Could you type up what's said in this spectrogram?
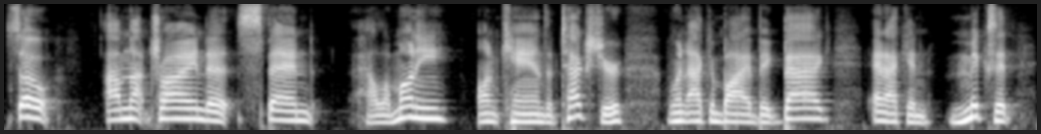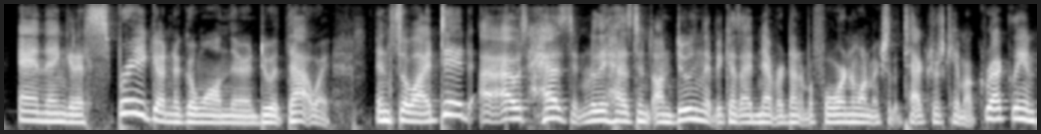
so i'm not trying to spend hella money on cans of texture when i can buy a big bag and i can mix it and then get a spray gun to go on there and do it that way. And so I did. I, I was hesitant, really hesitant on doing that because I'd never done it before and I want to make sure the textures came out correctly and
